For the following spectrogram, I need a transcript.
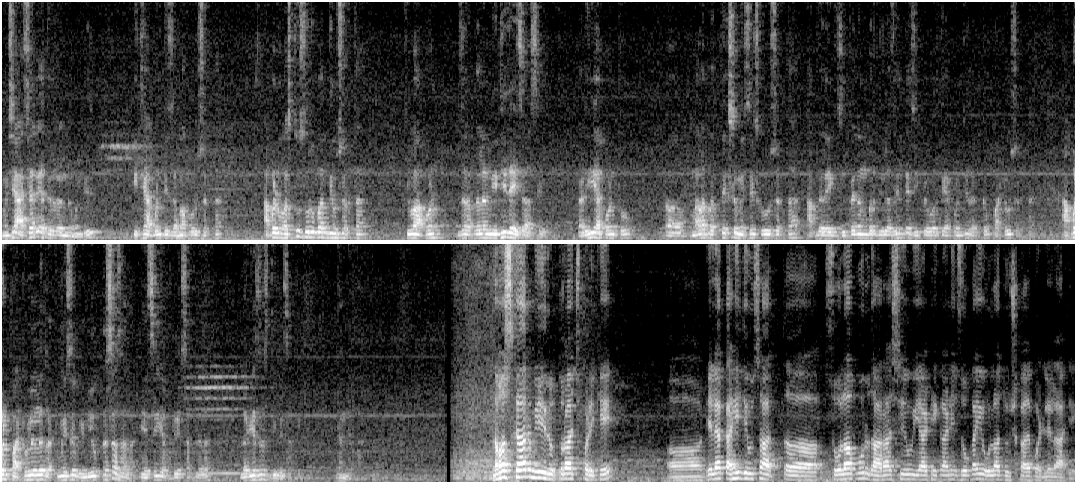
म्हणजे आचार्य अतिरंग मंदिर इथे आपण ती जमा करू शकता. आपण वस्तू स्वरूपात देऊ शकता किंवा आपण जर आपल्याला निधी द्यायचा असेल तरीही आपण तो मला प्रत्यक्ष मेसेज करू शकता. आपल्याला एक जीपे नंबर दिला जाईल. त्या जीपेवरती आपण ती रक्कम पाठवू शकता. आपण पाठवलेल्या रकमेचा विनियोग कसा झाला? याचेही अपडेट्स आपल्याला लगेचच दिले जातील. धन्यवाद. नमस्कार मी ऋतुराज फडके. गेल्या काही दिवसात सोलापूर धाराशिव या ठिकाणी जो काही ओला दुष्काळ पडलेला आहे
